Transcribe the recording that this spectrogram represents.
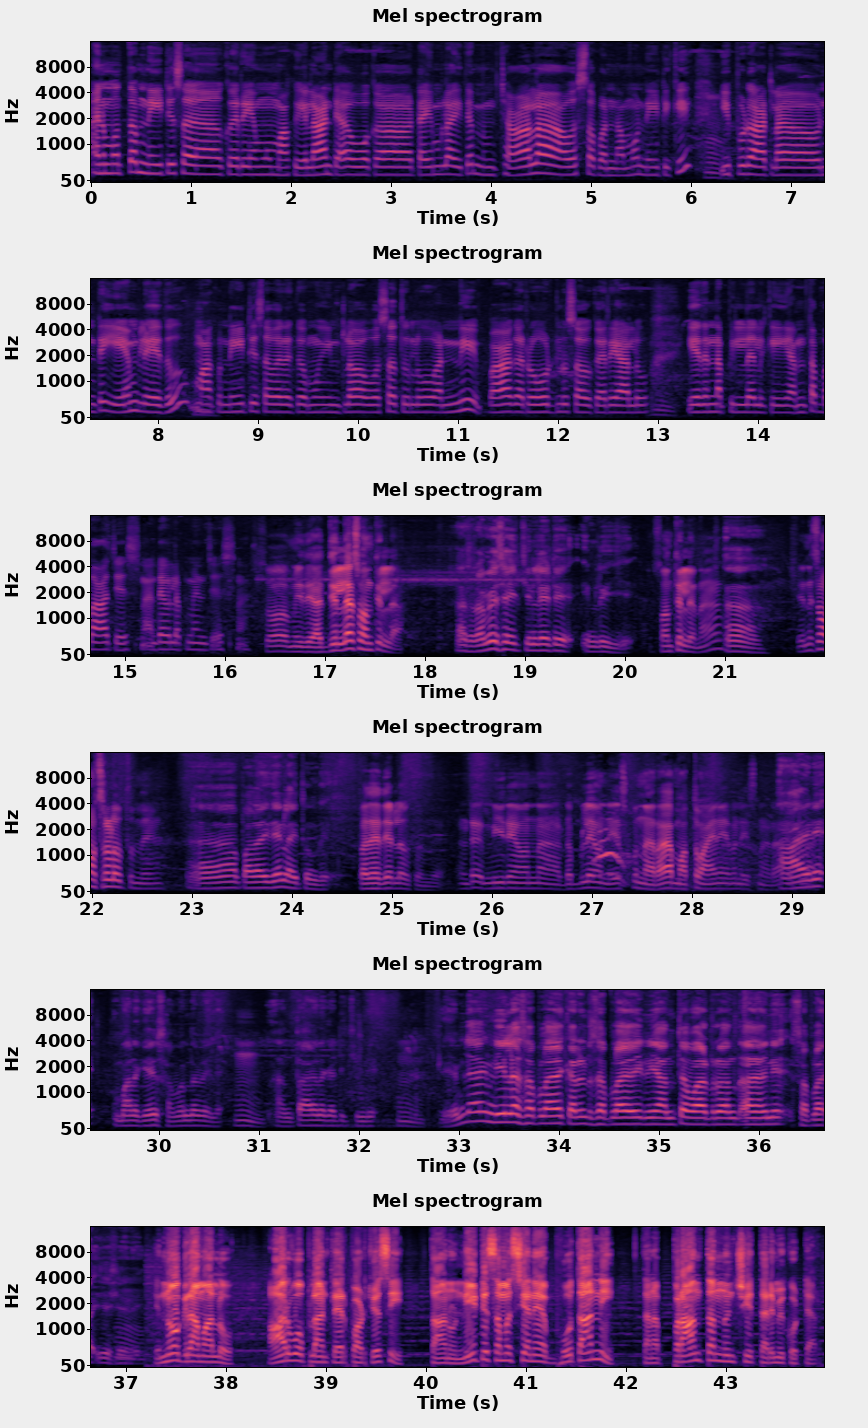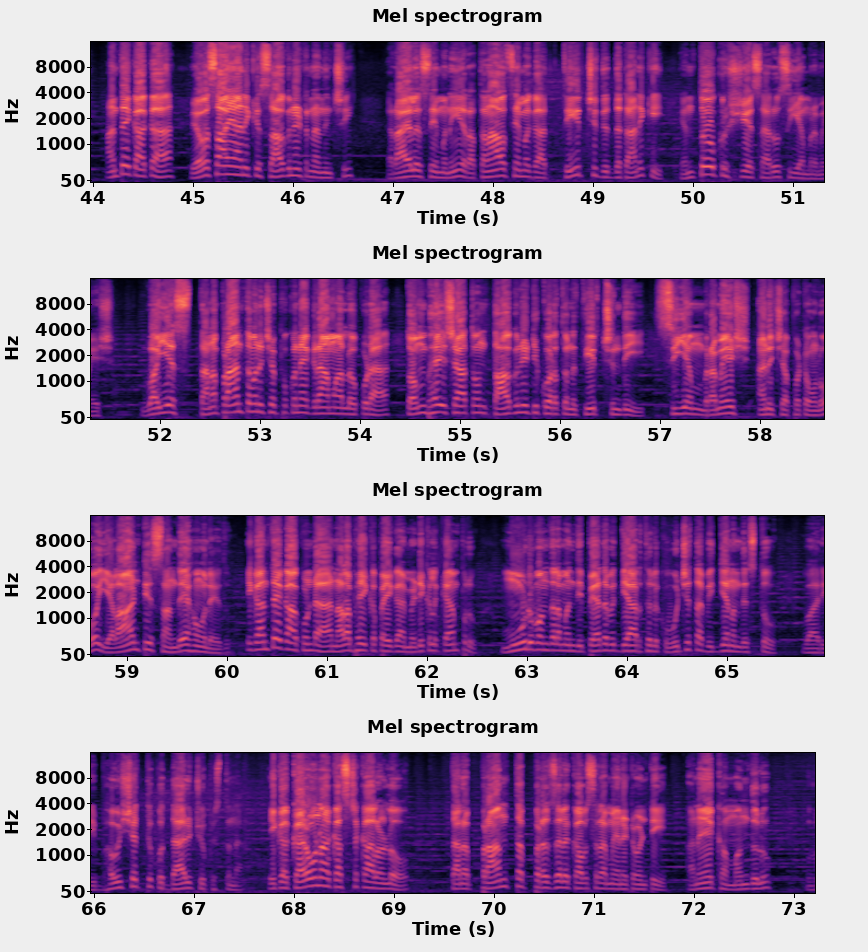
ఆయన మొత్తం నీటి సౌకర్యము మాకు ఎలాంటి ఒక టైంలో అయితే మేము చాలా అవస్థ పడినాము నీటికి ఇప్పుడు అట్లా అంటే ఏం లేదు. మాకు నీటి సౌకర్యము ఇంట్లో వసతులు అన్నీ బాగా రోడ్లు సౌకర్యాలు ఏదన్నా పిల్లలకి అంతా బాగా చేసిన డెవలప్మెంట్ చేసిన. సో మీది అద్దిల్లా సొంత ఇల్లా నాకు రమేష్ ఇచ్చిన లేటే ఇండ్లు ఇవి సొంత ఇల్లేనా ఆ, ఎన్ని సంవత్సరాలు అవుతుంది? ఆ, పదహైదేళ్ళు అవుతుంది. పదహైదేళ్ళు అవుతుంది. అంటే మీరేమన్నా డబ్బులు ఏమన్నా వేసుకున్నారా? మొత్తం ఆయన ఏమైనా వేసుకున్నాడా ఆయనే మనకేం సంబంధమే లే. అంతా ఆయన కట్టించింది. ఏం లేక నీళ్ళ సప్లై కరెంటు సప్లై నీ అంతా వాటర్ అంతా ఆయనే సప్లై చేసేది. ఎన్నో గ్రామాల్లో ఆర్ఓ ప్లాంట్లు ఏర్పాటు చేసి తాను నీటి సమస్య అనే భూతాన్ని తన ప్రాంతం నుంచి తరిమి కొట్టారు. అంతేకాక వ్యవసాయానికి సాగునీటిని అందించి రాయలసీమని రతనాలసీమగా తీర్చిదిద్దటానికి ఎంతో కృషి చేశారు సీఎం రమేష్. వైఎస్ తన ప్రాంతమని చెప్పుకునే గ్రామాల్లో కూడా తొంభై శాతం తాగునీటి కొరతను తీర్చింది సీఎం రమేష్ అని చెప్పటంలో ఎలాంటి సందేహం లేదు. ఇక అంతేకాకుండా నలభైకి పైగా మెడికల్ క్యాంపులు మూడు వందల మంది పేద విద్యార్థులకు ఉచిత విద్యనందిస్తూ వారి భవిష్యత్తుకు దారి చూపిస్తున్నారు. ఇక కరోనా కష్టకాలంలో తన ప్రాంత ప్రజలకు అవసరమైనటువంటి అనేక మందులు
